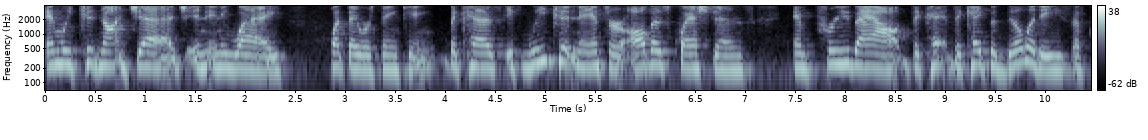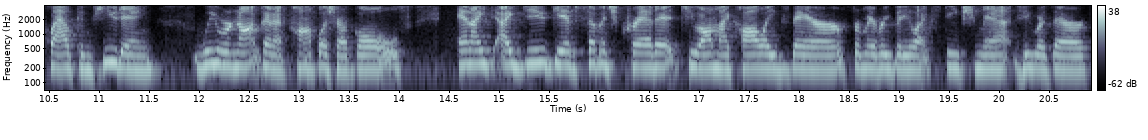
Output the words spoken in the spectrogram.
And we could not judge in any way what they were thinking. Because if we couldn't answer all those questions and prove out the, ca- the capabilities of cloud computing, we were not going to accomplish our goals. And I, I do give so much credit to all my colleagues there, from everybody like Steve Schmidt, who was there,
